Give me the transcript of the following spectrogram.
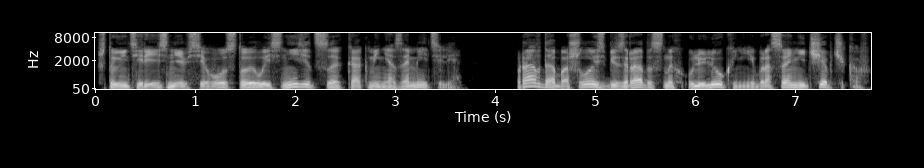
Что интереснее всего, стоило снизиться, как меня заметили. Правда, обошлось без радостных улюлюканий и бросаний чепчиков.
